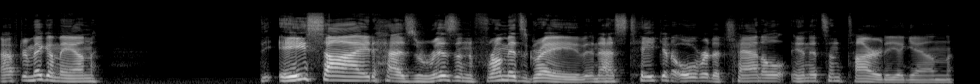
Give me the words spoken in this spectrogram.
after Mega Man, the A side has risen from its grave and has taken over the channel in its entirety again.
